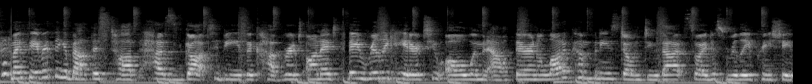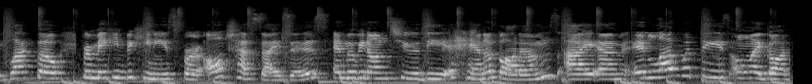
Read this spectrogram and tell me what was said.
My favorite thing about this top has got to be the coverage on it. They really cater to all women out there and a lot of companies don't do that. So I just really appreciate Blackbough for making bikinis for all chest sizes. And moving on to the Hannah bottoms. I am in love with these. Oh my God.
